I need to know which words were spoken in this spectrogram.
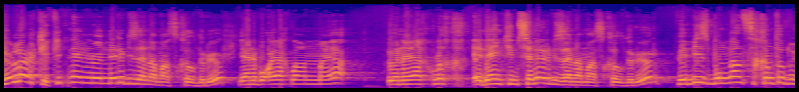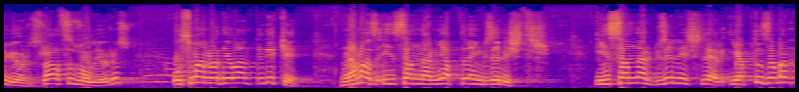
Diyorlar ki fitnenin önleri bize namaz kıldırıyor. Yani bu ayaklanmaya ön ayaklık eden kimseler bize namaz kıldırıyor. Ve biz bundan sıkıntı duyuyoruz, rahatsız oluyoruz. Osman radıyallahu dedi ki, namaz insanların yaptığı en güzel iştir. İnsanlar güzel işler yaptığı zaman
